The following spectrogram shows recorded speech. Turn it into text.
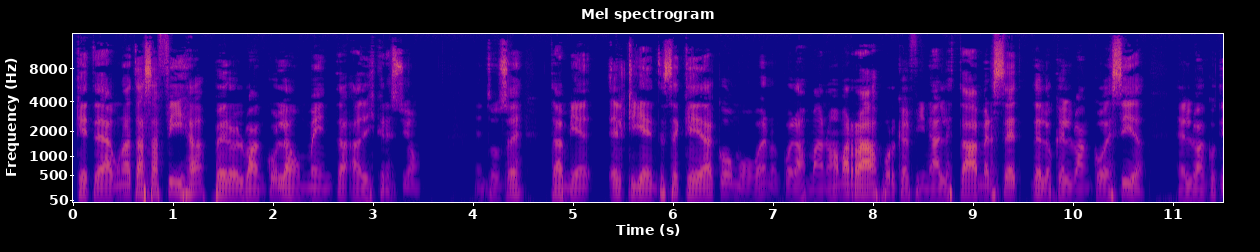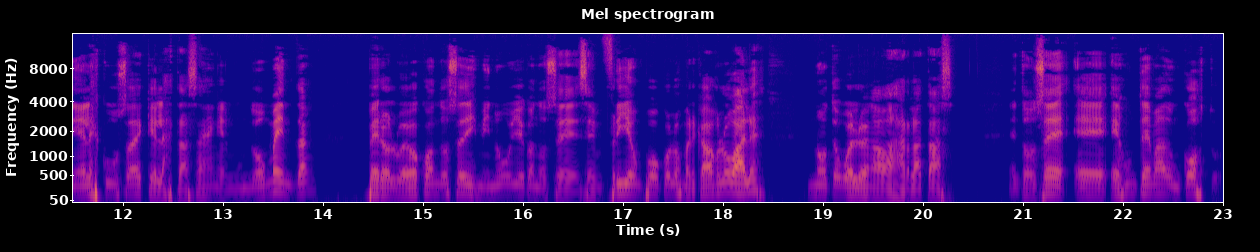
que te dan una tasa fija, pero el banco la aumenta a discreción. Entonces también el cliente se queda como, bueno, con las manos amarradas porque al final está a merced de lo que el banco decida. El banco tiene la excusa de que las tasas en el mundo aumentan pero luego cuando se disminuye, cuando se, se enfría un poco los mercados globales, no te vuelven a bajar la tasa. Entonces, eh, es un tema de un costo.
